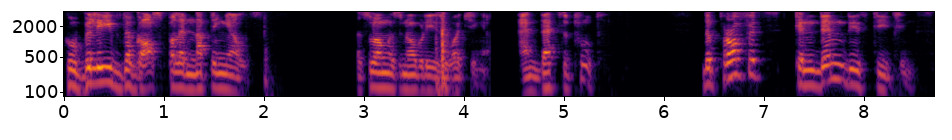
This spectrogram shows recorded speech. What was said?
who believed the gospel and nothing else as long as nobody is watching us. And that's the truth. The prophets condemned these teachings.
